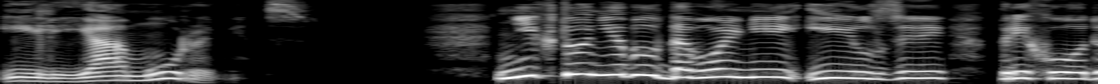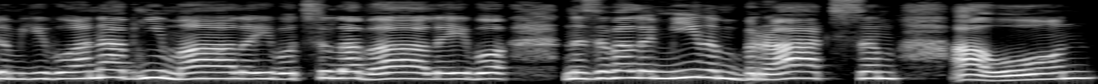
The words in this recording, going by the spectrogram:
«Илья Муромец». Никто не был довольнее Илзы приходом его. Она обнимала его, целовала его, называла милым братцем, а он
